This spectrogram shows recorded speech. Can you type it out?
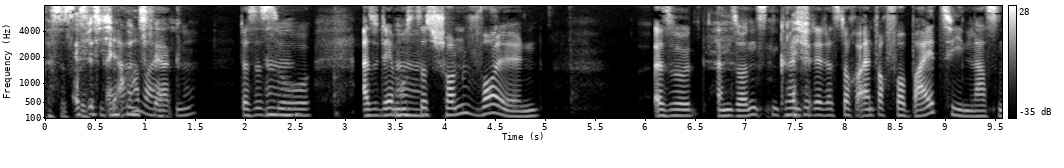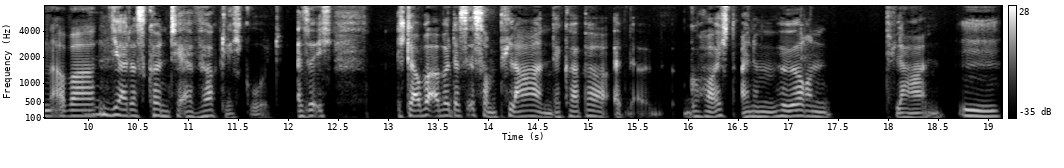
Das ist es richtig ist ein Arbeit, Kunstwerk. Ne? Das ist mhm. so, also der mhm. muss das schon wollen. Also ansonsten könnte ich, der das doch einfach vorbeiziehen lassen, aber. Ja, das könnte er wirklich gut. Also ich, ich glaube aber, das ist so ein Plan. Der Körper äh, gehorcht einem höheren Plan. Mhm.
